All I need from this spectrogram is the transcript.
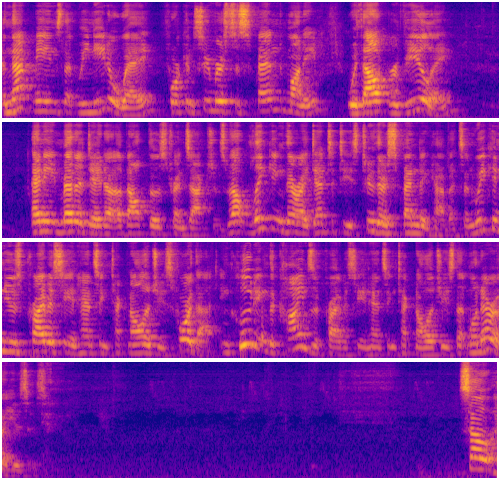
And that means that we need a way for consumers to spend money without revealing any metadata about those transactions, without linking their identities to their spending habits. And we can use privacy-enhancing technologies for that, including the kinds of privacy-enhancing technologies that Monero uses. So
